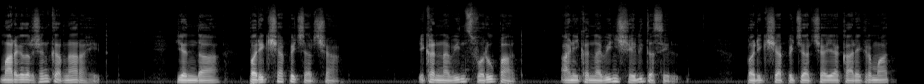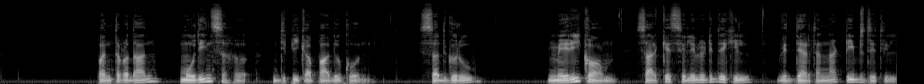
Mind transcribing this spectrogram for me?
मार्गदर्शन करणार आहेत. यंदा परीक्षा पे चर्चा. एका नवीन स्वरूपात आणि एका नवीन शैलीत असेल. परीक्षा पे चर्चा या कार्यक्रमात पंतप्रधान मोदींसह दीपिका पादुकोण सद्गुरू मेरी कॉम सारखे सेलिब्रिटी देखील विद्यार्थ्यांना टिप्स देतील.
